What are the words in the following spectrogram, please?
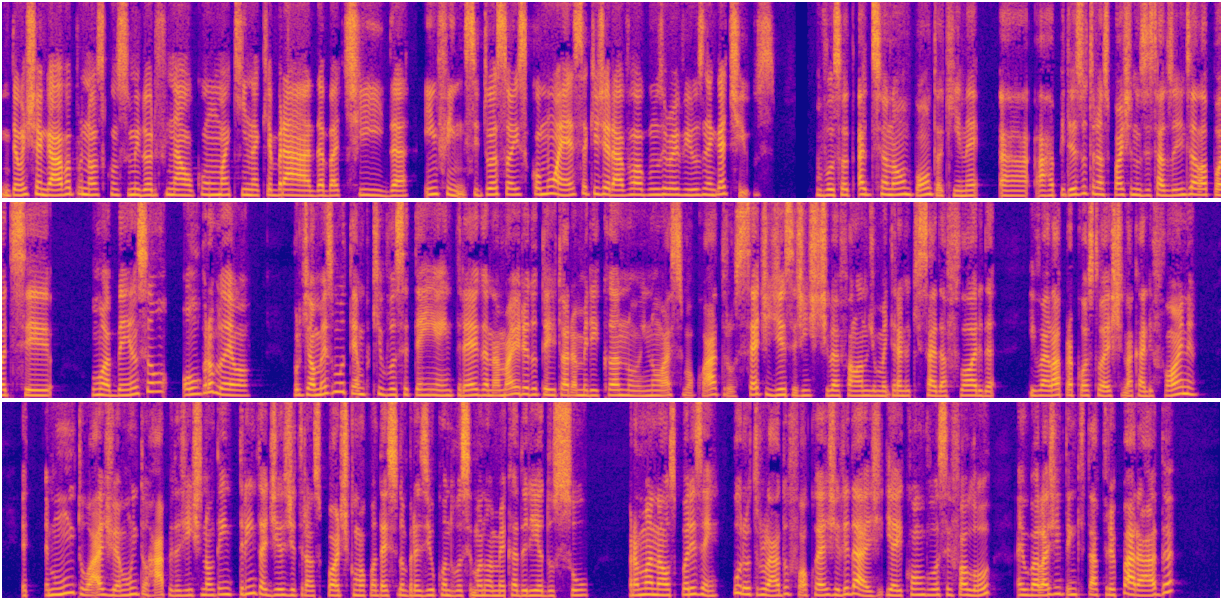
Então, chegava para o nosso consumidor final com uma quina quebrada, batida, enfim, situações como essa que geravam alguns reviews negativos. Vou só adicionar um ponto aqui, né? A, a rapidez do transporte nos Estados Unidos ela pode ser uma benção ou um problema. Porque ao mesmo tempo que você tem a entrega na maioria do território americano em no máximo quatro sete dias, se a gente estiver falando de uma entrega que sai da Flórida e vai lá para a costa oeste na Califórnia, é, é, muito ágil, é muito rápido. A gente não tem 30 dias de transporte, como acontece no Brasil quando você manda uma mercadoria do sul para Manaus, por exemplo. Por outro lado, o foco é agilidade. E aí, como você falou, a embalagem tem que estar preparada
